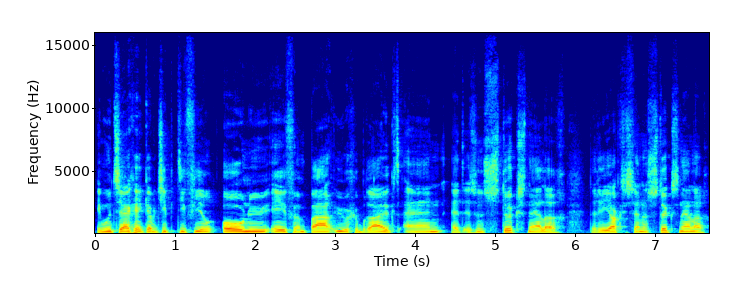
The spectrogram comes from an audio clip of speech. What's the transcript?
Ik moet zeggen, ik heb GPT-4o nu even een paar uur gebruikt. En het is een stuk sneller. De reacties zijn een stuk sneller.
